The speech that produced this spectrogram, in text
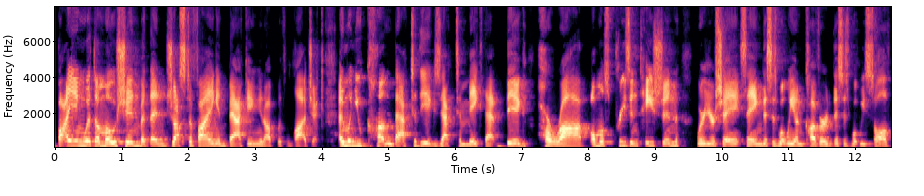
buying with emotion, but then justifying and backing it up with logic. And when you come back to the exec to make that big hurrah, almost presentation where you're say, saying, This is what we uncovered, this is what we solved,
